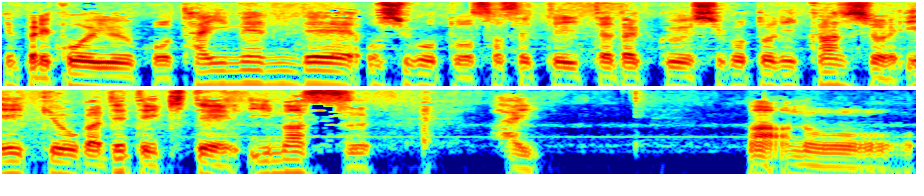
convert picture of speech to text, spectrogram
やっぱりこういうこう対面でお仕事をさせていただく仕事に関しては影響が出てきています。はい。まああの、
